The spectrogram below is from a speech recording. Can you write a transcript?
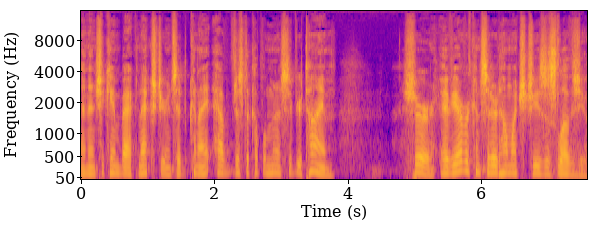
And then she came back next year and said, Can I have just a couple minutes of your time? Sure. Have you ever considered how much Jesus loves you?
